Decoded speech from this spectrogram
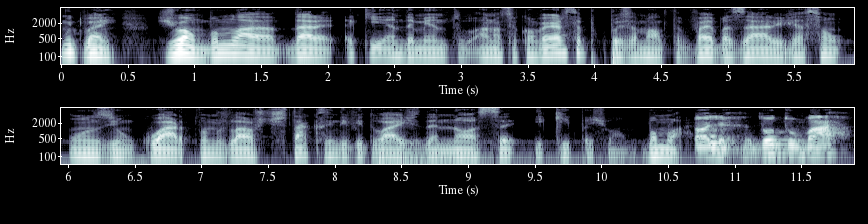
Muito bem. João, vamos lá dar aqui andamento à nossa conversa, porque depois a malta vai bazar e já são 11 e um quarto. Vamos lá aos destaques individuais da nossa equipa, João. Vamos lá. Olha, dou-te o Bá.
